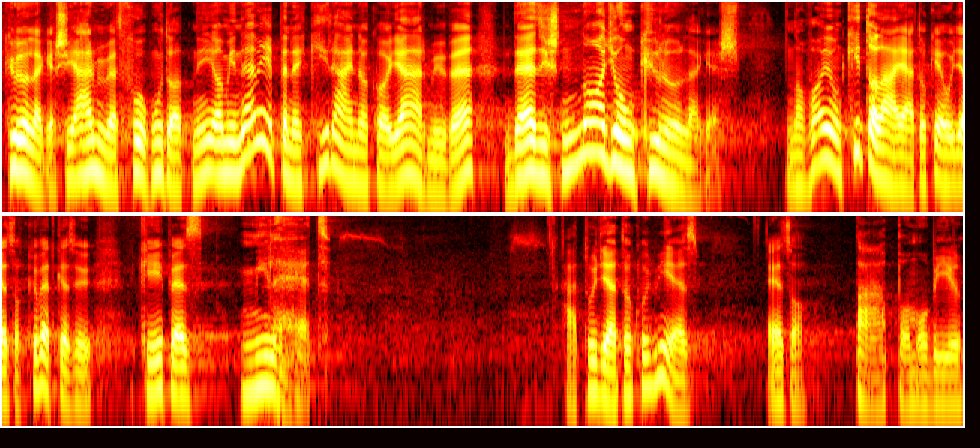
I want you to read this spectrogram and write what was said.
különleges járművet fog mutatni, ami nem éppen egy királynak a járműve, de ez is nagyon különleges. Na vajon kitaláljátok-e, hogy ez a következő kép, ez mi lehet? Hát tudjátok, hogy mi ez? Ez a pápa mobil.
